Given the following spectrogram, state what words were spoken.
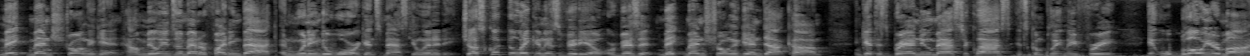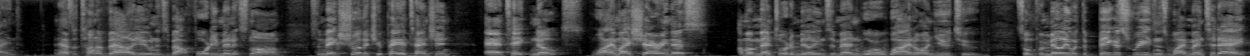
Make Men Strong Again, How Millions of Men Are Fighting Back and Winning the War Against Masculinity. Just click the link in this video or visit MakeMenStrongAgain.com and get this brand new masterclass. It's completely free. It will blow your mind and has a ton of value and it's about 40 minutes long. So make sure that you pay attention and take notes. Why am I sharing this? I'm a mentor to millions of men worldwide on YouTube. So I'm familiar with the biggest reasons why men today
